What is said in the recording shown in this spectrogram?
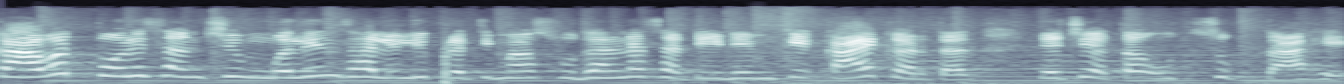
कावत पोलिसांची मलिन झालेली प्रतिमा सुधारण्यासाठी नेमके काय करतात याची आता उत्सुकता आहे.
